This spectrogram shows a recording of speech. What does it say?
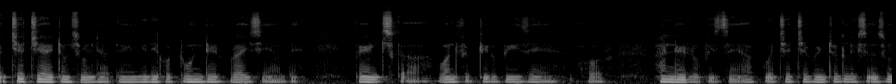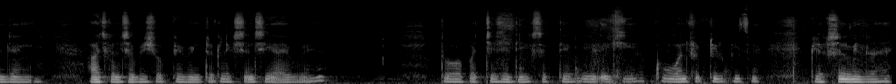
अच्छे अच्छे आइटम्स मिल जाते हैं। ये देखो टू हंड्रेड प्राइस है यहाँ पे। पेंट्स का वन फिफ्टी रुपीज़ है और हंड्रेड रुपीज़ है। आपको अच्छे अच्छे विंटर कलेक्शंस मिल जाएँगे। आजकल सभी शॉप पे विंटर कलेक्शंस ही आए हुए हैं। तो आप अच्छे से देख सकते हो। ये देखिए, आपको वन फिफ्टी रुपीज़ में कलेक्शन मिल रहा है।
